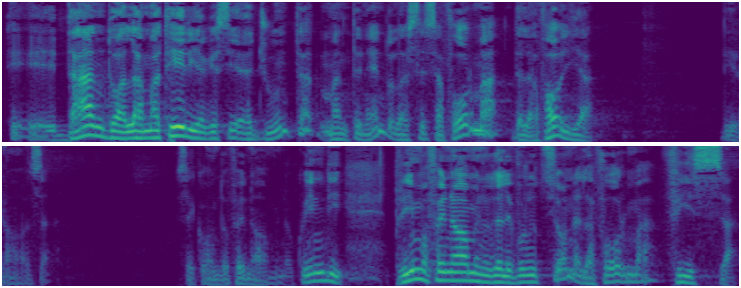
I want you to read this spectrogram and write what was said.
e, dando alla materia che si è aggiunta, mantenendo la stessa forma della foglia di rosa. Secondo fenomeno. Quindi primo fenomeno dell'evoluzione è la forma fissa.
